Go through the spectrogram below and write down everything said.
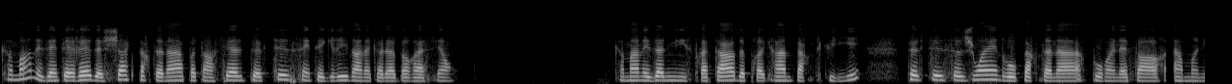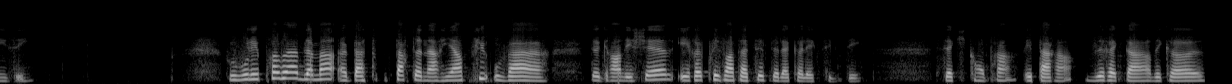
Comment les intérêts de chaque partenaire potentiel peuvent-ils s'intégrer dans la collaboration? Comment les administrateurs de programmes particuliers peuvent-ils se joindre aux partenaires pour un effort harmonisé? Vous voulez probablement un partenariat plus ouvert, de grande échelle et représentatif de la collectivité, ce qui comprend les parents, directeurs d'école,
